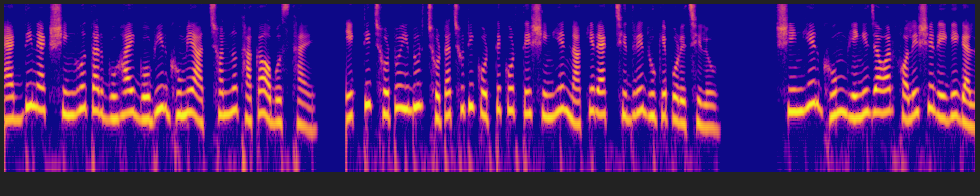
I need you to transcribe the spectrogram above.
একদিন এক সিংহ তার গুহায় গভীর ঘুমে আচ্ছন্ন থাকা অবস্থায়। একটি ছোট ইঁদুর ছোটাছুটি করতে করতে সিংহের নাকের এক ছিদ্রে ঢুকে পড়েছিল। সিংহের ঘুম ভেঙে যাওয়ার ফলে সে রেগে গেল।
